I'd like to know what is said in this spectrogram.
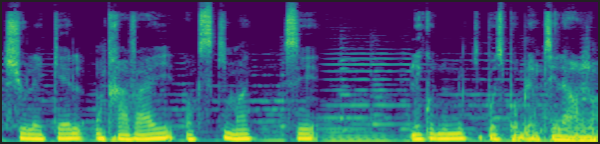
sur lesquels on travaille. Donc, ce qui manque, c'est l'économie qui pose problème, c'est l'argent.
